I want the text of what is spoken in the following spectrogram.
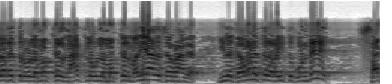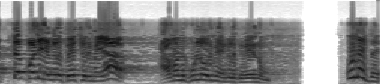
உலகத்தில் உள்ள மக்கள் நாட்டில் உள்ள மக்கள் மரியாதை தர்றாங்க. இதை கவனத்தில் வைத்துக் கொண்டு சட்டப்படி எங்களுக்கு பேச்சுரிமையா? அவனுக்குள்ள உரிமை எங்களுக்கு வேணும். உணவு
